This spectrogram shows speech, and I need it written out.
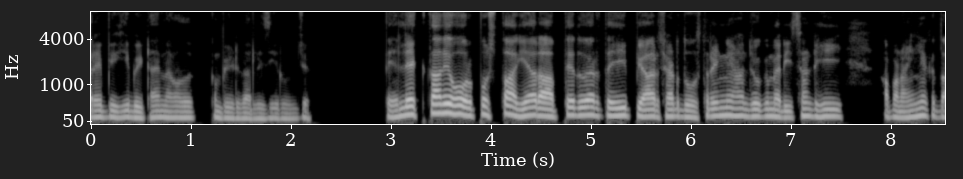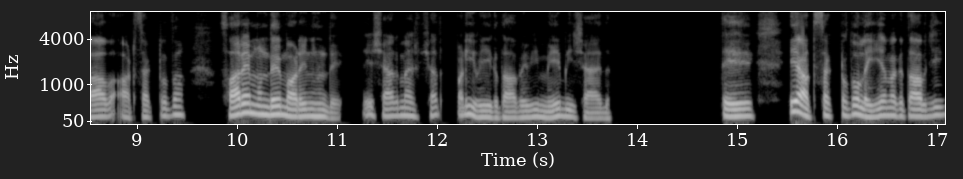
ਘਰੇ ਪੀ ਕੇ ਬੈਠਾ, ਮੈਂ ਉਹ ਕੰਪਲੀਟ ਕਰ ਲਈ ਸੀ ਰੂਮ 'ਚ। ਤੇ ਲਿਖਤਾਂ ਦੇ ਹੋਰ ਪੁਸਤ ਆ ਗਿਆ, ਰਾਬਤੇ 2023 ਪਿਆਰ ਛੱਡ ਦੋਸਤ ਰਹਿੰਦੇ ਹਾਂ, ਜੋ ਕਿ ਮੈਂ ਰੀਸੈਂਟ ਹੀ ਅਪਣਾਈ ਹੈ ਕਿਤਾਬ 8 ਸੈਕਟਰ ਤੋਂ। ਸਾਰੇ ਮੁੰਡੇ ਮਾੜੇ ਨਹੀਂ ਹੁੰਦੇ। ਇਹ ਸ਼ਾਇਦ ਮੈਂ ਸ਼ਾਇਦ ਪੜ੍ਹੀ ਹੋਈ ਕਿਤਾਬ ਹੈ ਵੀ ਮੇ ਵੀ ਸ਼ਾਇਦ। ਤੇ ਇਹ 8 ਸੈਕਟਰ ਤੋਂ ਲਈ ਹੈ ਮੈਂ ਕਿਤਾਬ ਜੀ,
